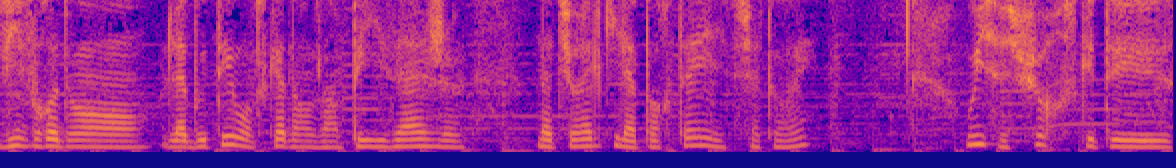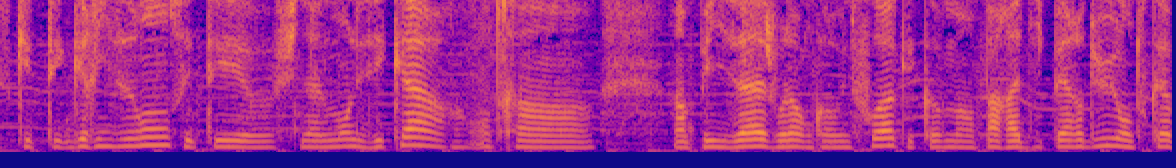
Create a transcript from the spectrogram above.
vivre dans la beauté ou en tout cas dans un paysage naturel qui l'apportait, Elise Châteauret oui, c'est sûr. Ce qui était, ce qui était grisant, c'était euh, finalement les écarts entre un, un paysage, voilà, encore une fois, qui est comme un paradis perdu, en tout cas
